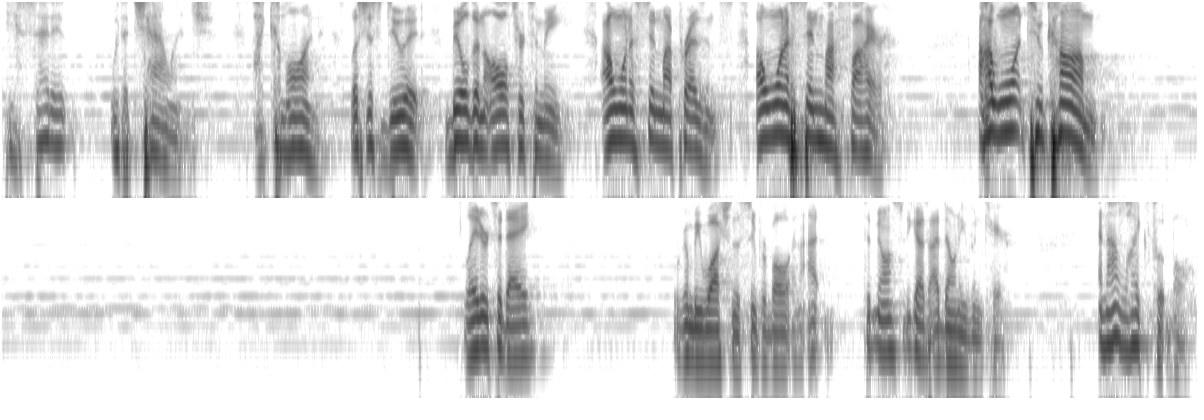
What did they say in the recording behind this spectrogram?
He said it with a challenge like, come on, let's just do it. Build an altar to me. I want to send my presence, I want to send my fire. I want to come. Later today, we're going to be watching the Super Bowl, and I, to be honest with you guys, I don't even care. And I like football.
